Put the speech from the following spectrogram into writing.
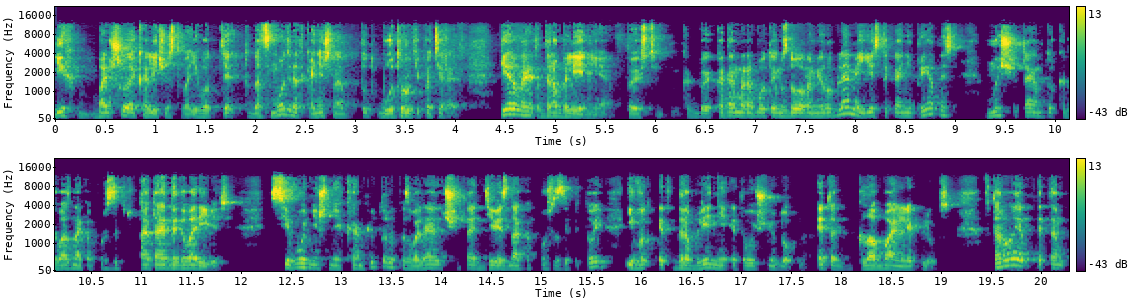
Их большое количество. И вот те, кто досмотрят, конечно, тут будут руки потирать. Первое – это дробление. То есть, как бы, когда мы работаем с долларами и рублями, есть такая неприятность, мы считаем только два знака после запятой. Тогда и договорились. Сегодняшние компьютеры позволяют считать 9 знаков после запятой, и вот это дробление – это очень удобно. Это глобальный плюс. Второе – это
